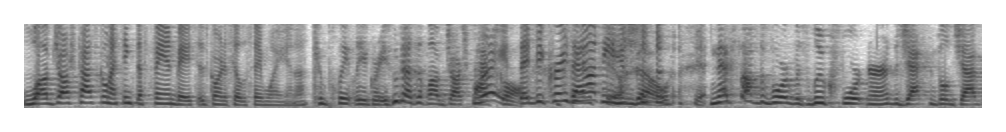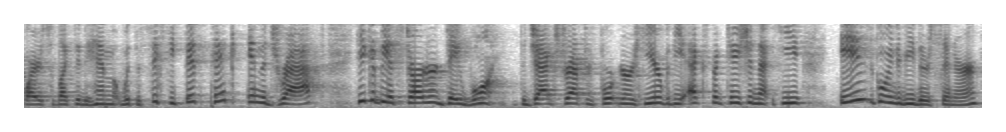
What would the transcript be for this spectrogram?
love Josh Paschal, and I think the fan base is going to feel the same way, Anna. Completely agree. Who doesn't love Josh Paschal? Right. They'd be crazy Sad not to see him go. yes. Next off the board was Luke Fortner. The Jacksonville Jaguars selected him with the 65th pick in the draft. He could be a starter day one. The Jags drafted Fortner here with the expectation that he is going to be their center.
